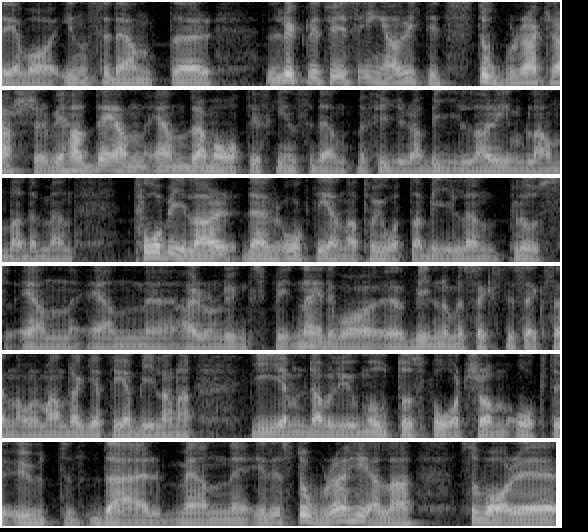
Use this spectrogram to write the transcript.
det var incidenter, lyckligtvis inga riktigt stora krascher. Vi hade en, en dramatisk incident med fyra bilar inblandade men Två bilar, där åkte ena Toyota-bilen plus en, en eh, Iron Lynx-bil. Nej, det var eh, bil nummer 66, en av de andra GT-bilarna. JMW Motorsport som åkte ut där. Men eh, i det stora hela så var det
